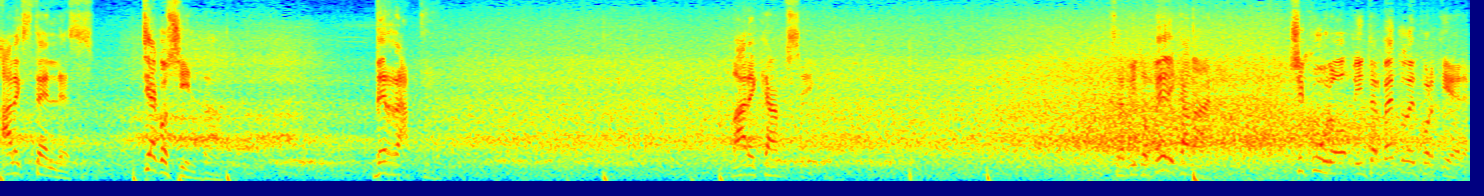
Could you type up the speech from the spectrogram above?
Alex Telles. Tiago Silva. Verratti. Marek Hamsik. Servito bene Cavani. Sicuro l'intervento del portiere.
